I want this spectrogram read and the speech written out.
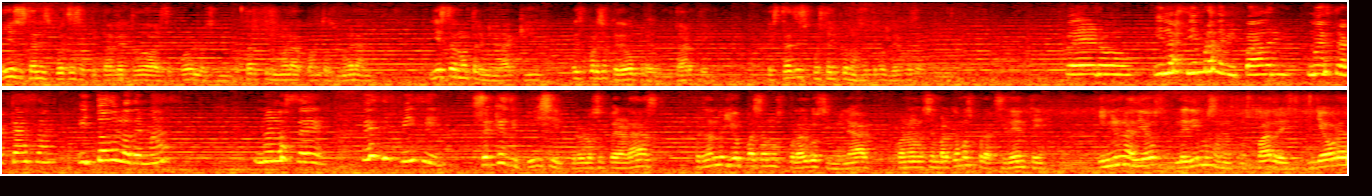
Ellos están dispuestos a quitarle todo a ese pueblo, sin importar quién muera o cuántos mueran. Y esto no terminará aquí. Es por eso que debo preguntarte. ¿Estás dispuesta a ir con nosotros lejos de aquí? Pero, ¿y la siembra de mi padre? ¿Nuestra casa? ¿Y todo lo demás? No lo sé. Es difícil. Sé que es difícil, pero lo superarás. Fernando y yo pasamos por algo similar cuando nos embarcamos por accidente. Y ni un adiós le dimos a nuestros padres. Y ahora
